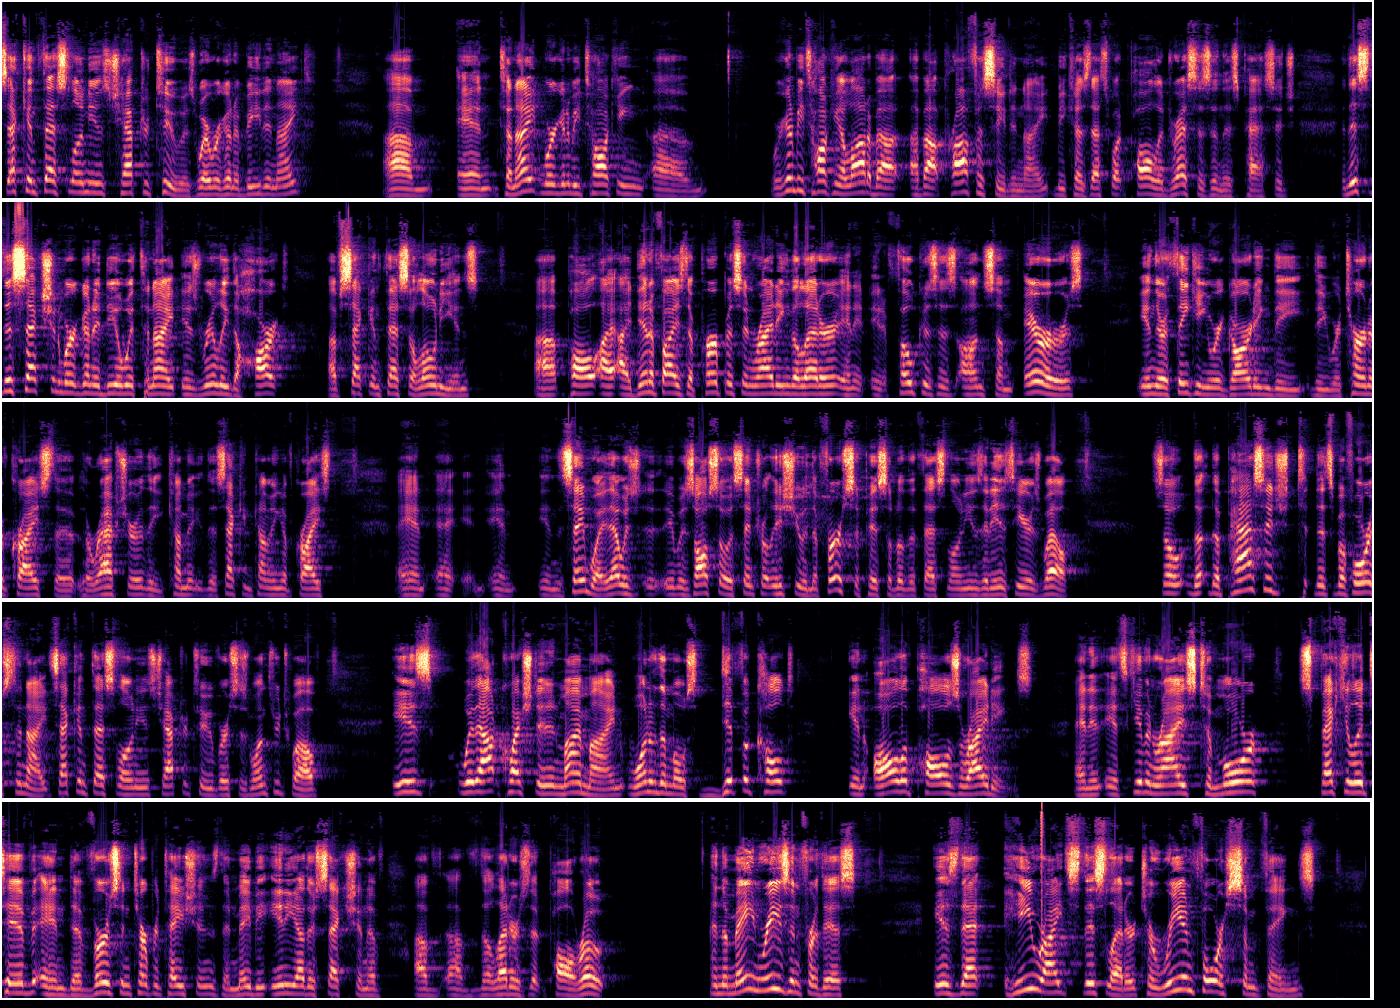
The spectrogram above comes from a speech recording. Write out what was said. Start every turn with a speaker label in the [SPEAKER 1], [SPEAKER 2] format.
[SPEAKER 1] Second Thessalonians chapter 2 is where we're going to be tonight. Um, and tonight we're going to be talking, um, we're going to be talking a lot about, about prophecy tonight because that's what Paul addresses in this passage. And this, this section we're going to deal with tonight is really the heart of Second Thessalonians. Uh, Paul identifies the purpose in writing the letter and it, it focuses on some errors in their thinking regarding the, the return of Christ, the, the rapture, the coming, the second coming of Christ. And, and, and in the same way, that was, it was also a central issue in the first epistle to the Thessalonians. It is here as well. So the, the passage t- that's before us tonight, Second Thessalonians chapter 2, verses 1 through 12, is without question in my mind one of the most difficult in all of Paul's writings. And it, it's given rise to more speculative and diverse interpretations than maybe any other section of, of, of the letters that Paul wrote. And the main reason for this is that he writes this letter to reinforce some things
